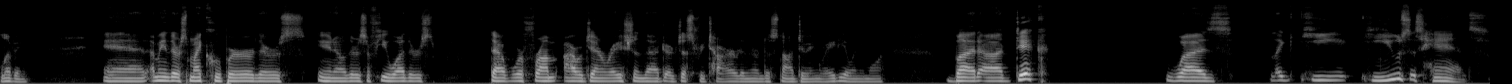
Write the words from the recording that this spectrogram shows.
living. And I mean, there's Mike Cooper. There's you know, there's a few others that were from our generation that are just retired and they're just not doing radio anymore. But uh, Dick was like he he used his hands,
